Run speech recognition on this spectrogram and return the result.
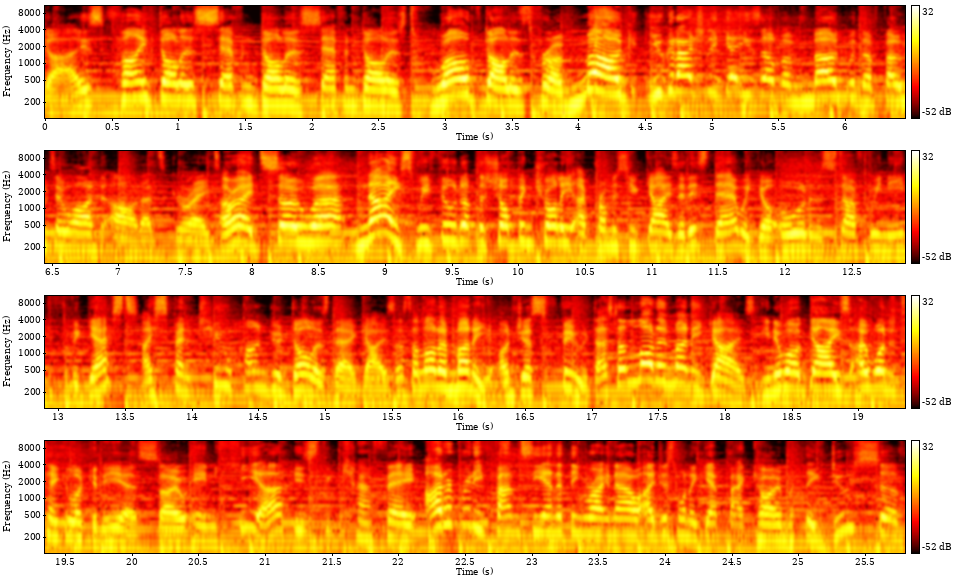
guys. $5, $7, $7, $12 for a mug. You can actually get yourself a mug with a photo on. Oh, that's great. All right, so uh, nice. We filled up the shopping trolley. I promise you guys it is there. We got all of the stuff we need for the guests. I spent $200 there, guys. That's a lot of money on just food. That's a lot of money, guys. You know what, guys? I want to take a look in here. So in here is the cafe. I don't really fancy anything right now. I just want to get back home. They do serve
